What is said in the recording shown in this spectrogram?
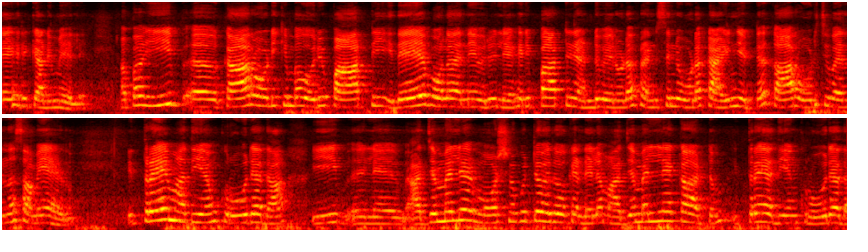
ലഹരിക്ക് അടിമയല്ലേ? അപ്പോൾ ഈ കാർ ഓടിക്കുമ്പോൾ ഒരു പാർട്ടി ഇതേപോലെ തന്നെ ഒരു ലഹരി പാർട്ടി രണ്ടുപേരുടെ ഫ്രണ്ട്സിന്റെ കൂടെ കഴിഞ്ഞിട്ട് കാർ ഓടിച്ചു വരുന്ന സമയമായിരുന്നു ഇത്രയും അധികം ക്രൂരത ഈ അജമൽ മോഷണക്കുറ്റം ഇതൊക്കെ ഉണ്ടെങ്കിലും അജമലിനെക്കാട്ടും ഇത്രയധികം ക്രൂരത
